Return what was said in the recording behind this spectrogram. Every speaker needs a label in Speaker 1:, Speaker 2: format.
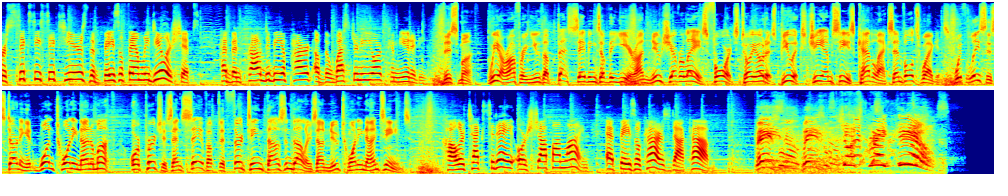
Speaker 1: For 66 years, the Basil family dealerships have been proud to be a part of the Western New York community.
Speaker 2: This month, we are offering you the best savings of the year on new Chevrolets, Fords, Toyotas, Buicks, GMCs, Cadillacs, and Volkswagens with leases starting at $129 a month or purchase and save up to $13,000 on new 2019s.
Speaker 1: Call or text today or shop online at basilcars.com.
Speaker 3: Basil, Basil, just great deals!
